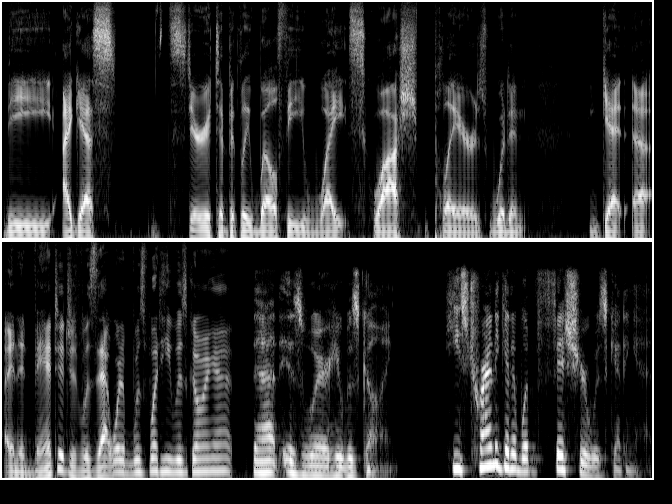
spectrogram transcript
the i guess stereotypically wealthy white squash players wouldn't get uh, an advantage. Was that what was what he was going at? That is where he was going. He's trying to get at what fisher was getting at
